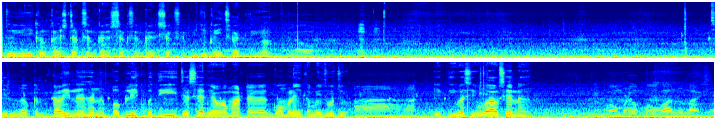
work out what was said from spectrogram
કન્સ્ટ્રક્શન કન્સ્ટ્રક્શન કન્સ્ટ્રક્શન બીજું કંઈ છે જ નહીં હો. છેલ્લો કંટાળીને હે ને પબ્લિક બધી જશે રહેવા માટે ગોમડે તમે જોજો. હા એક દિવસ એવો આવશે ને. ગોમડું બહુ વાલું લાગશે.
